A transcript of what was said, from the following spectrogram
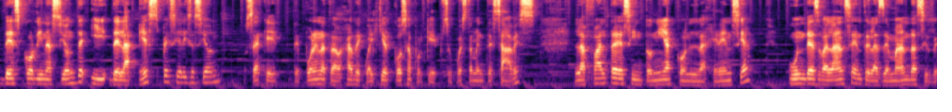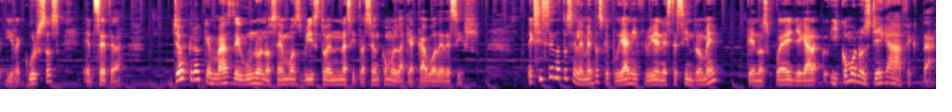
descoordinación de, y de la especialización, o sea que te ponen a trabajar de cualquier cosa porque supuestamente sabes, la falta de sintonía con la gerencia, un desbalance entre las demandas y, recursos, etc. Yo creo que más de uno nos hemos visto en una situación como la que acabo de decir. Existen otros elementos que pudieran influir en este síndrome que nos puede llegar y cómo nos llega a afectar,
